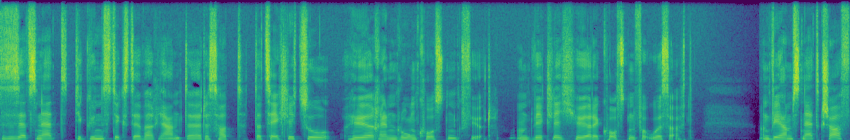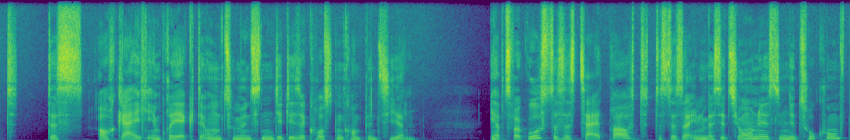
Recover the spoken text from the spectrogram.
das ist jetzt nicht die günstigste Variante. Das hat tatsächlich zu höheren Lohnkosten geführt und wirklich höhere Kosten verursacht. Und wir haben es nicht geschafft, das auch gleich in Projekte umzumünzen, die diese Kosten kompensieren. Ich habe zwar gewusst, dass es Zeit braucht, dass das eine Investition ist in die Zukunft,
